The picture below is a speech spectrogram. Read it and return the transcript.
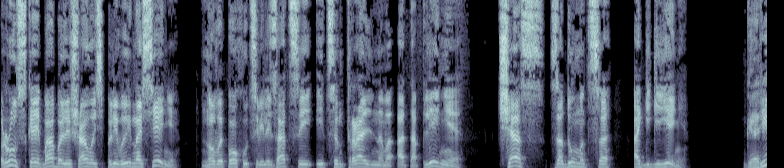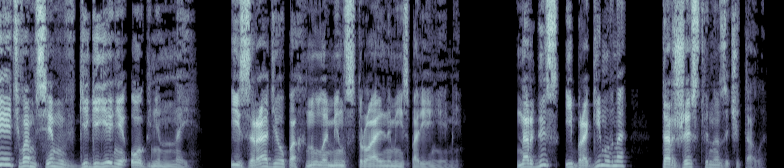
русская баба лишалась плевы на сене, но в эпоху цивилизации и центрального отопления час задуматься о гигиене. Гореть вам всем в гигиене огненной. Из радио пахнуло менструальными испарениями. Наргиз Ибрагимовна торжественно зачитала.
